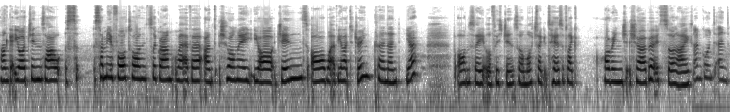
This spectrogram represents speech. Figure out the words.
and get your gins out. S send me a photo on Instagram, whatever, and show me your gins or whatever you like to drink. And then, yeah. But honestly, I love this gin so much. Like, it tastes of like orange sherbet. It's so nice. I'm going to end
